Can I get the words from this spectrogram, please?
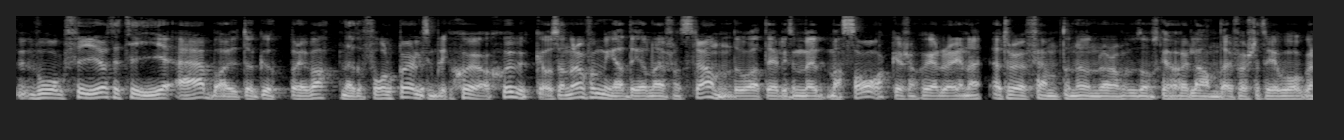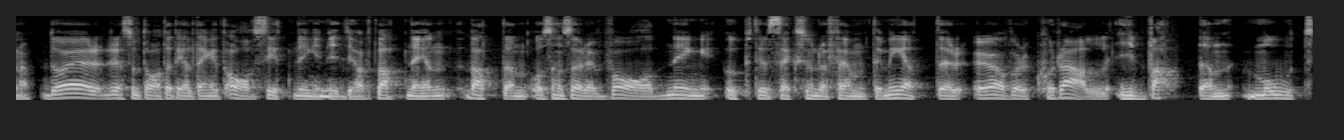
våg 4 till 10 är bara ute och guppar i vattnet och folk börjar liksom bli sjösjuka. Och sen när de får meddelanden från strand och att det är liksom massaker som sker där inne. Jag tror det är 1500 de- de ska ha i första tre vågorna. Då är resultatet helt enkelt avsittning i midjehögt vatten, och sen så är det vadning upp till 650 meter över korall i vatten mot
